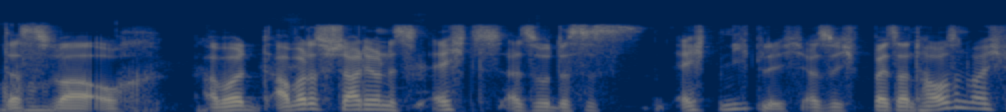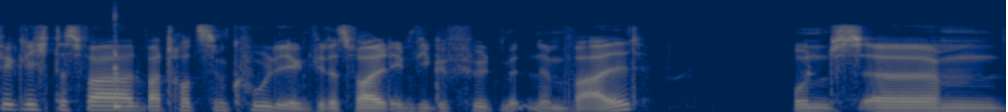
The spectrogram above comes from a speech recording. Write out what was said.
Das war auch. Aber, aber das Stadion ist echt, also das ist echt niedlich. Also ich, bei Sandhausen war ich wirklich, das war, war trotzdem cool irgendwie. Das war halt irgendwie gefühlt mitten im Wald. Und ähm,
